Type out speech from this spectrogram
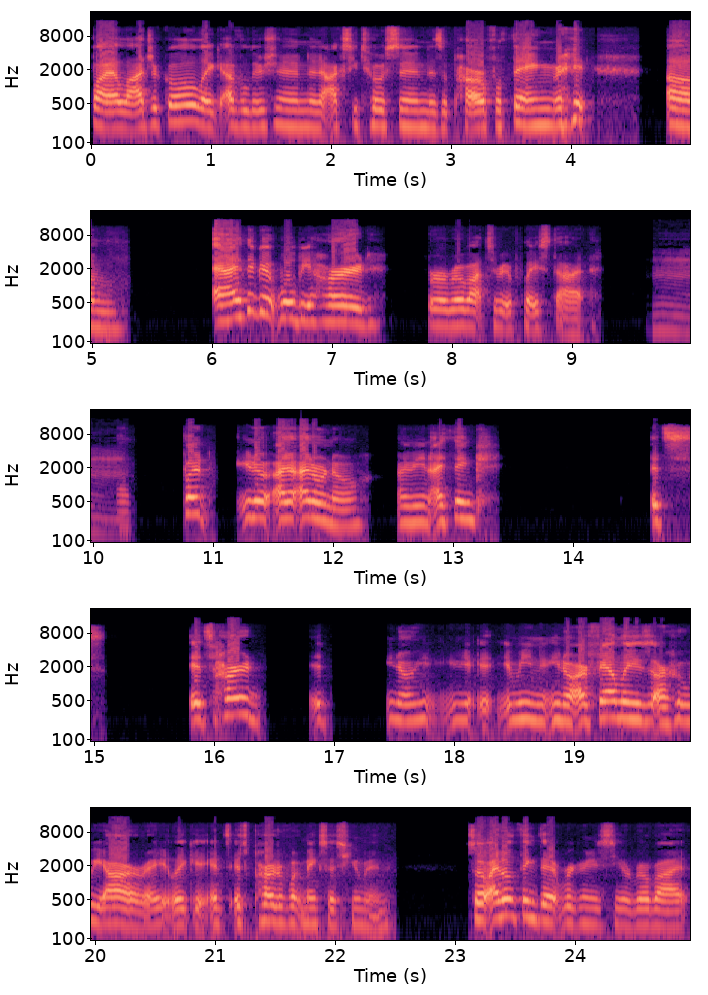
biological like evolution and oxytocin is a powerful thing right? Um and i think it will be hard for a robot to replace that. Mm. but you know I, I don't know. I mean i think it's it's hard it you know i mean you know our families are who we are right? Like it's it's part of what makes us human. So i don't think that we're going to see a robot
